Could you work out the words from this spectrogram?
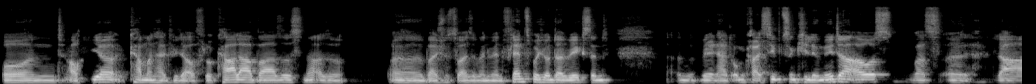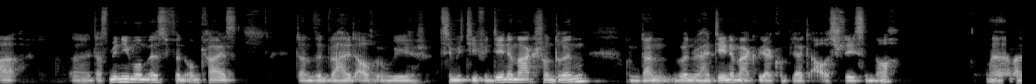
Und auch hier kann man halt wieder auf lokaler Basis, ne, also äh, beispielsweise, wenn wir in Flensburg unterwegs sind, also wählen halt Umkreis 17 Kilometer aus, was äh, da äh, das Minimum ist für einen Umkreis. Dann sind wir halt auch irgendwie ziemlich tief in Dänemark schon drin und dann würden wir halt Dänemark wieder komplett ausschließen noch, äh, weil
